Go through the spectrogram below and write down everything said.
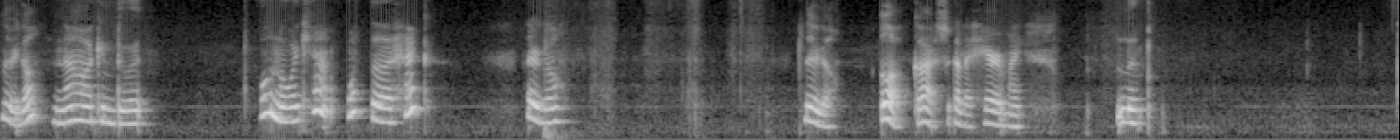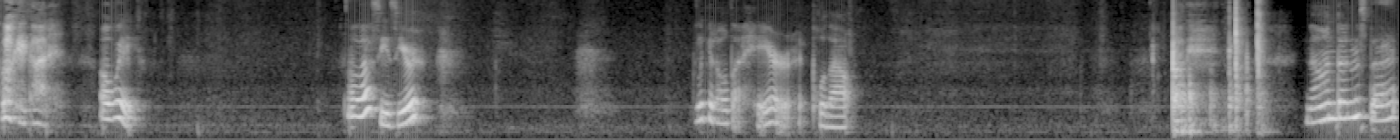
There we go. Now I can do it. Oh no, I can't. What the heck? There we go. There we go. Oh gosh, I got a hair in my lip. Okay, got it. Oh wait. Oh, that's easier. Look at all the hair I pulled out. Okay. Now I'm done with that.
